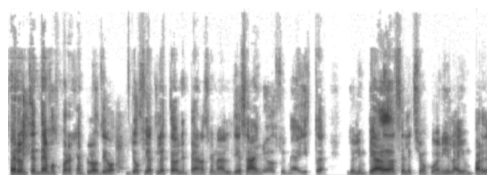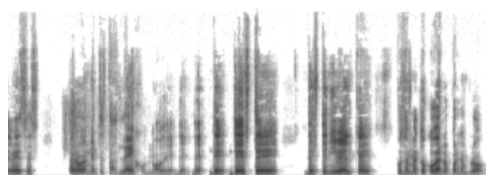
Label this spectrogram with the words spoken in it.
Pero entendemos, por ejemplo, digo, yo fui atleta de Olimpiada Nacional 10 años, fui medallista de Olimpiadas, selección juvenil ahí un par de veces, pero obviamente estás lejos, ¿no? De, de, de, de, este, de este nivel que, pues me tocó verlo, por ejemplo,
